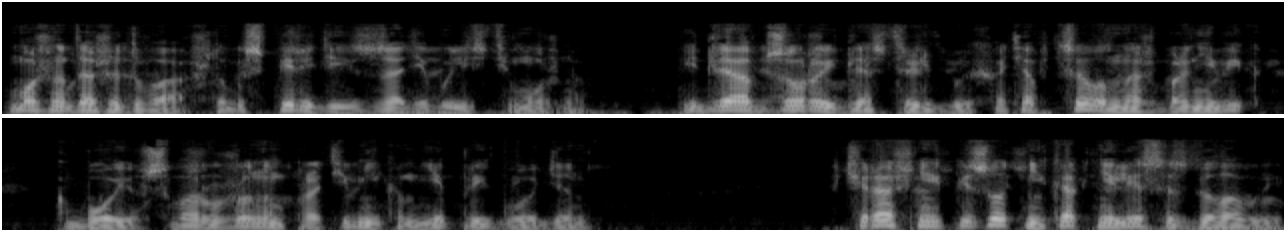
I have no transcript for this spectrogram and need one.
Можно даже два, чтобы спереди и сзади вылезти можно. И для обзора, и для стрельбы, хотя в целом наш броневик к бою с вооруженным противником не пригоден. Вчерашний эпизод никак не лез из головы.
